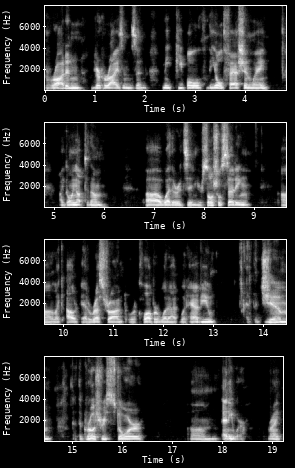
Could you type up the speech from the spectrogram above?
broaden your horizons and meet people the old fashioned way by going up to them, uh, whether it's in your social setting, uh, like out at a restaurant or a club or what, what have you, at the gym, at the grocery store, um, anywhere, right?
